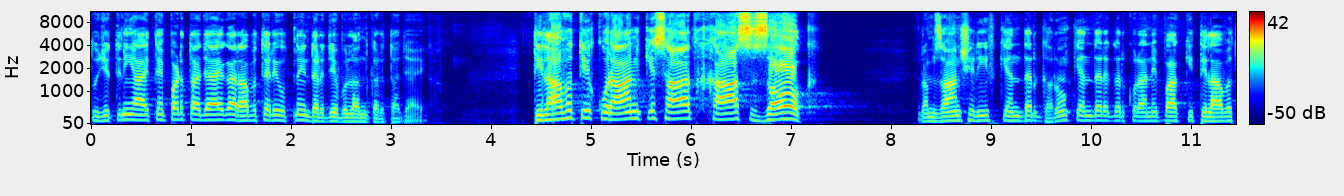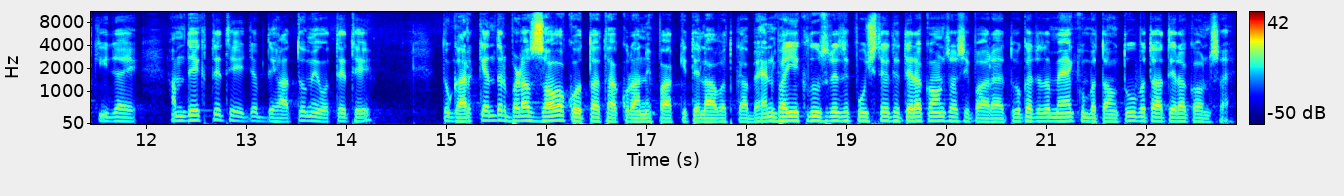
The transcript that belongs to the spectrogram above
तू जितनी आयतें पढ़ता जाएगा, रब तेरे उतने ही दर्जे बुलंद करता जाएगा। तिलावत कुरान के साथ ख़ास ज़ौक़। रमज़ान शरीफ के अंदर, घरों के अंदर अगर कुरान पाक की तिलावत की जाए, हम देखते थे जब देहातों में होते थे तो घर के अंदर बड़ा ज़ौक होता था कुरान पाक की तिलावत का। बहन भाई एक दूसरे से पूछते थे, तेरा कौन सा सिपारा है? तो वो कहते थे, मैं क्यों बताऊँ? तू बता तेरा कौन सा है?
